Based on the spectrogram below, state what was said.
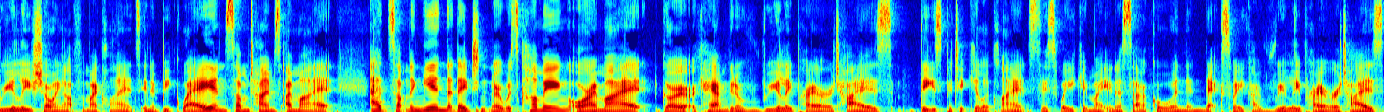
really showing up for my clients in a big way. And sometimes I might add something in that they didn't know was coming, or I might go, okay, I'm going to really prioritize these particular clients this week in my inner circle. And then next week, I really prioritize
